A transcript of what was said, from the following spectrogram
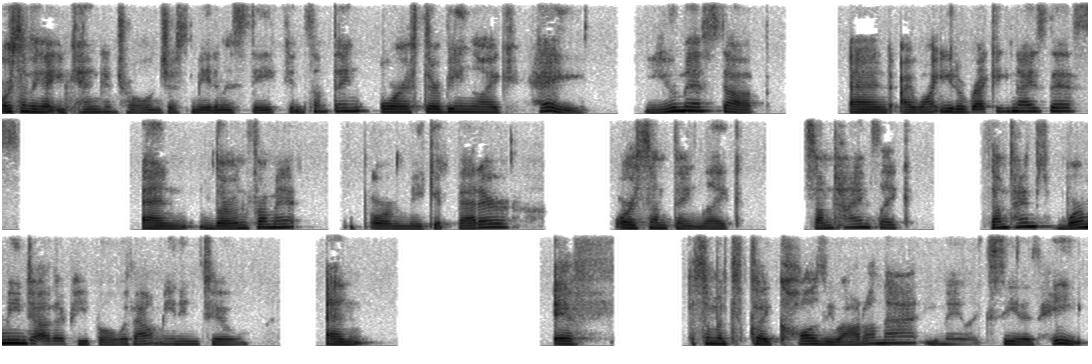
or something that you can control and just made a mistake in something, or if they're being like, hey, you messed up and I want you to recognize this and learn from it or make it better or something. Like sometimes like sometimes we're mean to other people without meaning to. And if someone like calls you out on that you may like see it as hate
